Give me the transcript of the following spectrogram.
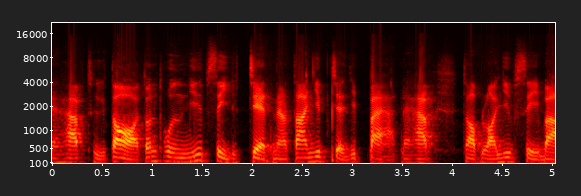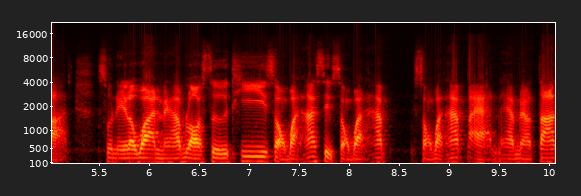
นะครับถือต่อต้นทุน 24.7แนวต้าน 27 28 นะครับตอบร้อย24 บาท ส่วนเอราวันนะครับรอซื้อที่2บาท50 2บาท5 2บาท58นะครับแนวต้าน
